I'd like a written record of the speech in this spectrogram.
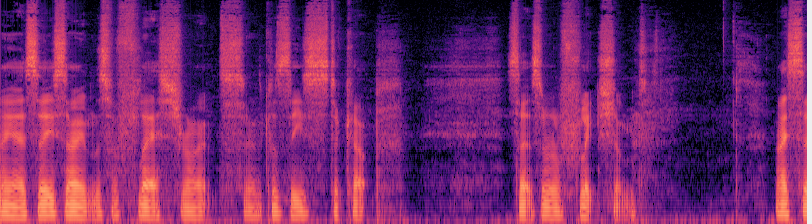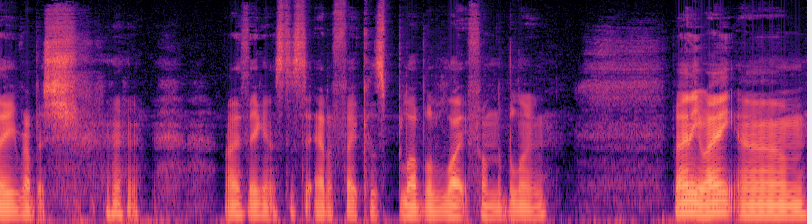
Yeah, so he's saying it's a flash, right? Because these stick up, so it's a reflection. I say rubbish. I think it's just an out of focus blob of light from the balloon. But anyway, um,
